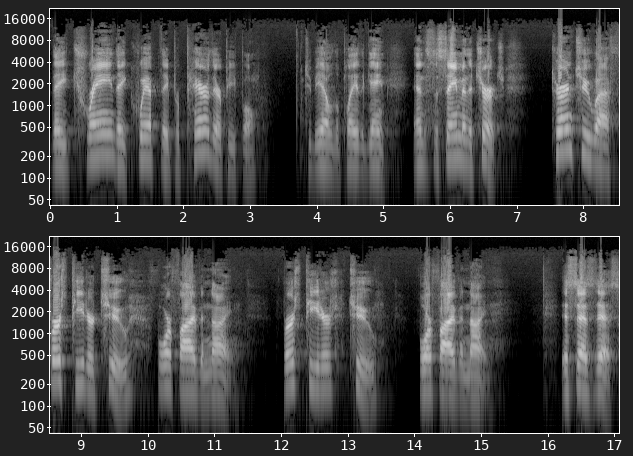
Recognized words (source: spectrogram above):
they train, they equip, they prepare their people to be able to play the game. And it's the same in the church. Turn to uh, 1 Peter 2 4, 5, and 9. 1 Peter 2 4, 5, and 9. It says this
